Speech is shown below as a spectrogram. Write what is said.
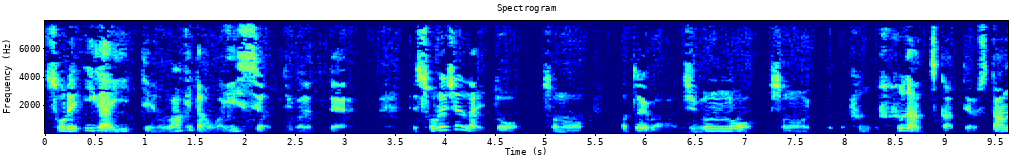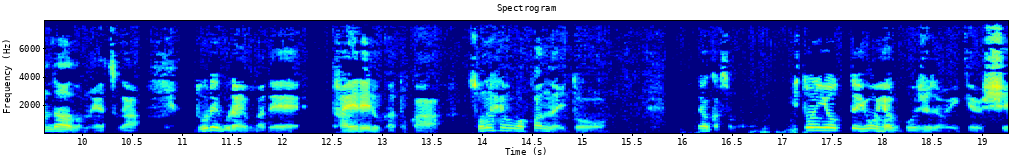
それ以外っていうのを分けた方がいいっすよって言われて、で、それじゃないと、その、例えば自分の、その、ふ普段使ってるスタンダードのやつが、どれぐらいまで耐えれるかとか、その辺わかんないと、なんかその、人によって450でもいけるし、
